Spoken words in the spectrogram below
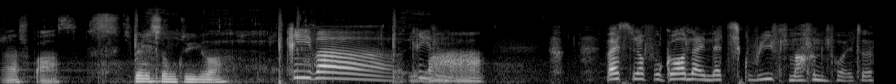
Ja, Spaß. Ich bin nicht so ein Griever. Grieva! Grieva! Ah. Weißt du noch, wo Gordon ein Let's Grief machen wollte?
